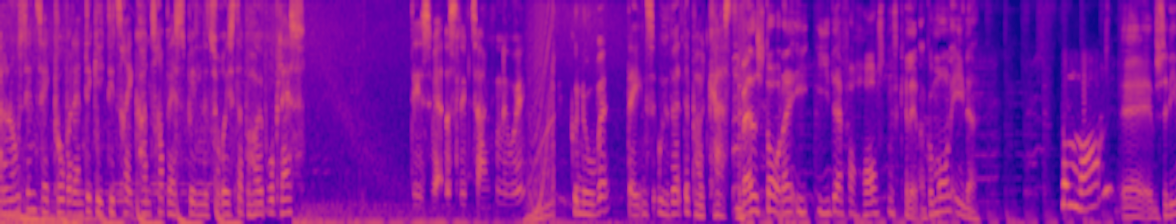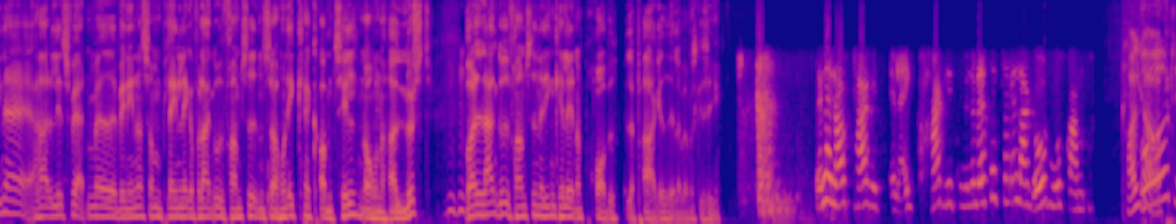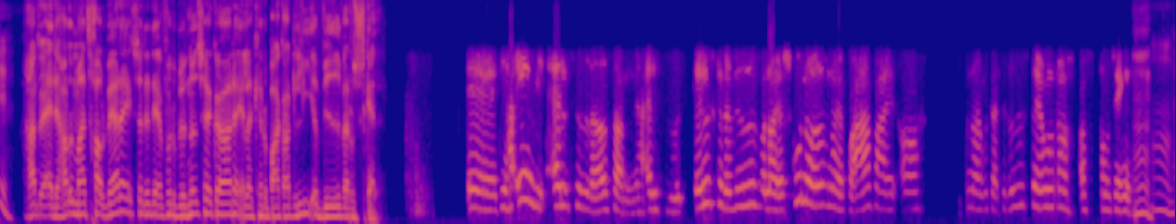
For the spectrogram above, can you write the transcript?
Har du nogensinde tænkt på, hvordan det gik de tre kontrabasspillende turister på Højbroplads? Det er svært at slippe tanken nu, ikke? Gunova, dagens udvalgte podcast. Hvad står der i Ida for Horstens kalender? Godmorgen, Ida. Godmorgen. Øh, Selina har det lidt svært med veninder, som planlægger for langt ud i fremtiden, så hun ikke kan komme til, når hun har lyst. Hvor langt ud i fremtiden er din kalender proppet, eller pakket, eller hvad man skal sige? Den er nok pakket, eller ikke pakket, men er i hvert fald planlagt 8 uger frem. Hold da op. Har du, er det, har du en meget travl hverdag, så det er derfor, du bliver nødt til at gøre det, eller kan du bare godt lide at vide, hvad du skal? Øh, de har egentlig altid været sådan. Jeg har altid elsket at vide, hvornår jeg skulle noget, hvornår jeg kunne arbejde, og hvornår jeg kunne tage til ridestævner og sådan nogle ting. Mm.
